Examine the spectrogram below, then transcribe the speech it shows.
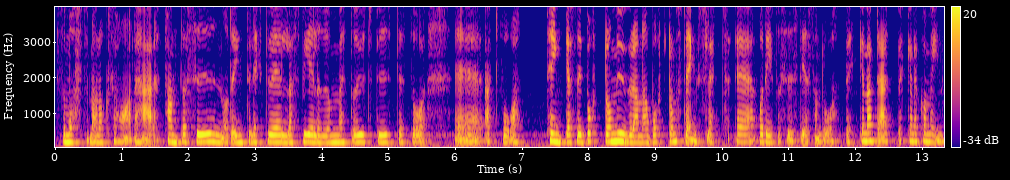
så måste man också ha det här fantasin och det intellektuella spelrummet och utbytet och eh, att få tänka sig bortom murarna och bortom stängslet. Eh, och det är precis det som då böckerna, där böckerna kommer in.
